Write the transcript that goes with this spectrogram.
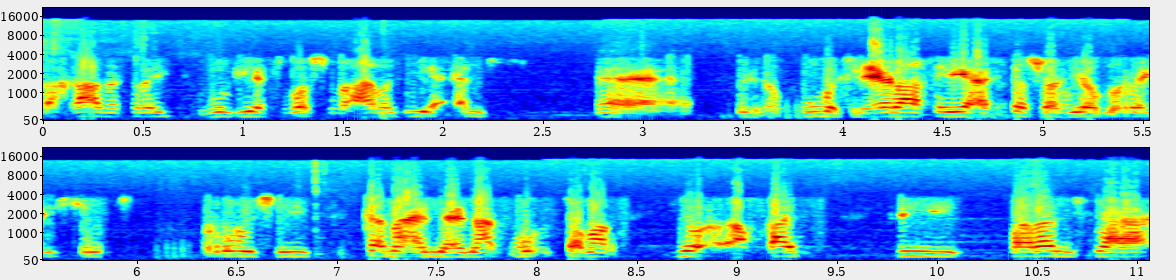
فخامة رئيس جمهورية مصر العربية أمس بالحكومة العراقية اتصل اليوم الرئيس الروسي كما أن هناك مؤتمر يعقد في فرنسا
